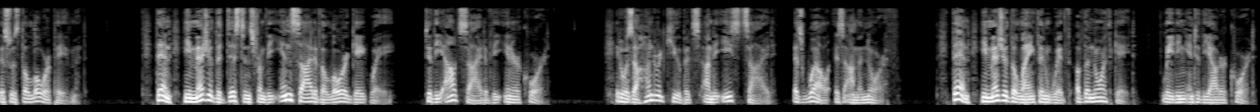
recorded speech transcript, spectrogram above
This was the lower pavement. Then he measured the distance from the inside of the lower gateway to the outside of the inner court. It was a 100 cubits on the east side as well as on the north. Then he measured the length and width of the north gate leading into the outer court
